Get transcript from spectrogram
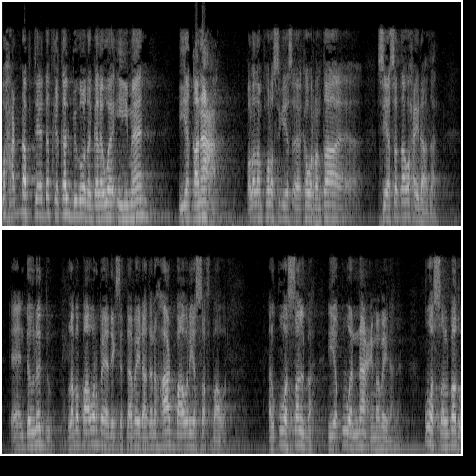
waxa dhabtee dadka qalbigooda gala waa iimaan iyo qanaaca qoladan boliciga ka warranta siyaasadda waxay idhaahdaan dowladdu laba baawar bay adeegsataa bay idhahdaan hard power iyo soft power alquwa salba iyo quwa naacima bay idhahdaan quwa salbadu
